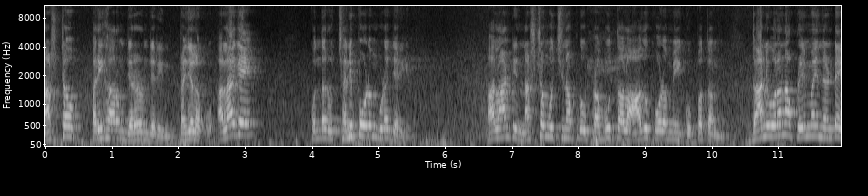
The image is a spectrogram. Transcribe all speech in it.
నష్ట పరిహారం జరగడం జరిగింది ప్రజలకు. అలాగే కొందరు చనిపోవడం కూడా జరిగింది. అలాంటి నష్టం వచ్చినప్పుడు ప్రభుత్వాలు ఆదుకోవడమే గొప్పతనం. దాని వలన అప్పుడు ఏమైందంటే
